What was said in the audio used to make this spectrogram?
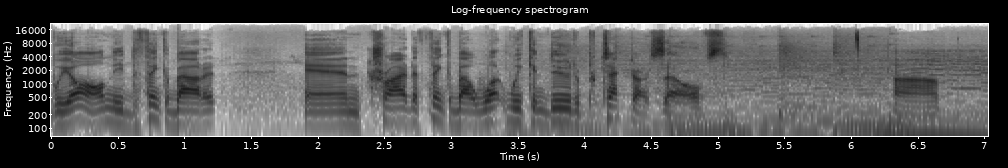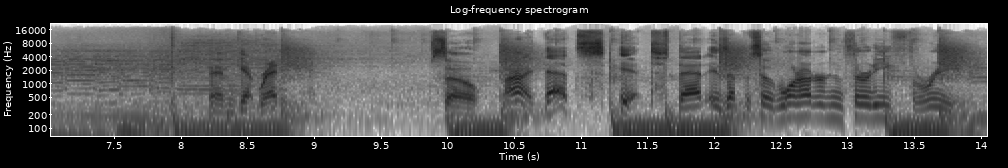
we all need to think about it and try to think about what we can do to protect ourselves uh, and get ready. So, all right, that's it. That is episode 133.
